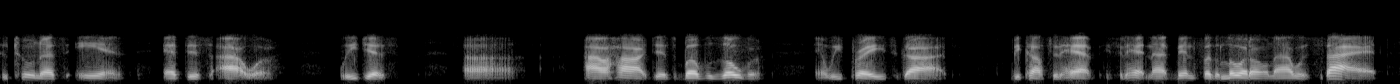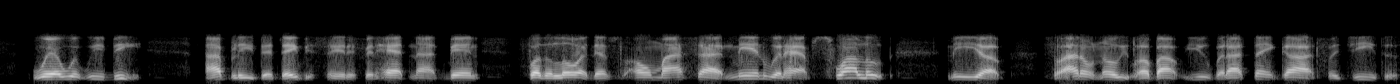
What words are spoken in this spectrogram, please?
to tune us in at this hour. We just, uh, our heart just bubbles over, and we praise God because it had, if it had not been for the Lord on our side, where would we be? I believe that David said, if it had not been for the Lord that's on my side, men would have swallowed me up. So I don't know about you, but I thank God for Jesus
